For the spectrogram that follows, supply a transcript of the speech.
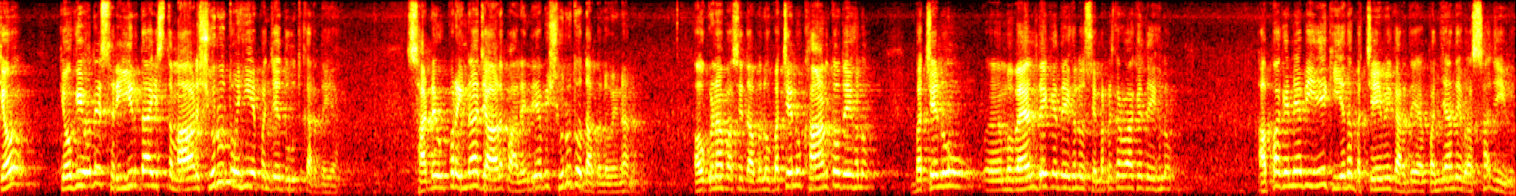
ਕਿਉਂ? ਕਿਉਂਕਿ ਉਹਦੇ ਸਰੀਰ ਦਾ ਇਸਤੇਮਾਲ ਸ਼ੁਰੂ ਤੋਂ ਹੀ ਇਹ ਪੰਜੇ ਦੂਤ ਕਰਦੇ ਆ। ਸਾਡੇ ਉੱਪਰ ਇੰਨਾ ਜਾਲ ਪਾ ਲੈਂਦੇ ਆ ਵੀ ਸ਼ੁਰੂ ਤੋਂ ਦੱਬ ਲਓ ਇਹਨਾਂ ਨੂੰ। ਔਗਣਾ ਪਾਸੇ ਦੱਬ ਲਓ। ਬੱਚੇ ਨੂੰ ਖਾਣ ਤੋਂ ਦੇਖ ਲਓ। ਬੱਚੇ ਨੂੰ ਅ, ਮੋਬਾਈਲ ਦੇ ਕੇ ਦੇਖ ਲਓ ਸਿਮਰਨ ਕਰਵਾ ਕੇ ਦੇਖ ਲਓ। ਆਪਾਂ ਕਹਿੰਦੇ ਆ ਵੀ ਇਹ ਕੀ ਹੈ ਤਾਂ ਬੱਚੇ ਐਵੇਂ ਕਰਦੇ ਆ ਪੰਜਾਂ ਦੇ ਵਸਾ ਜੀਵ।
